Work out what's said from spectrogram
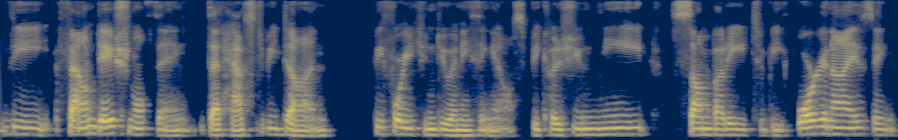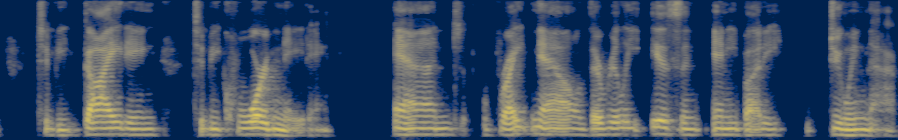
the foundational thing that has to be done before you can do anything else, because you need somebody to be organizing, to be guiding, to be coordinating. And right now, there really isn't anybody doing that.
